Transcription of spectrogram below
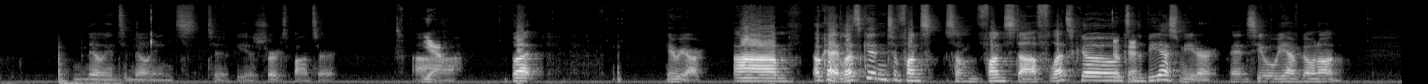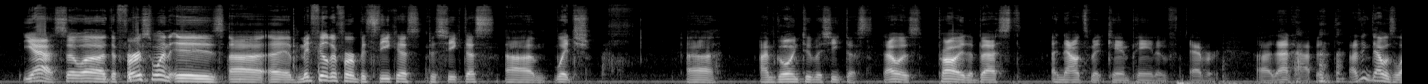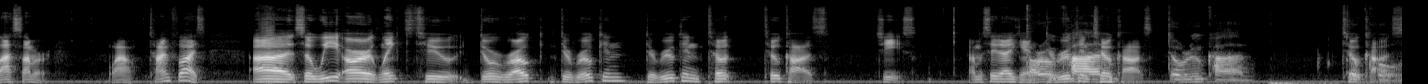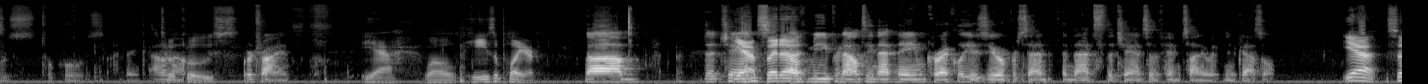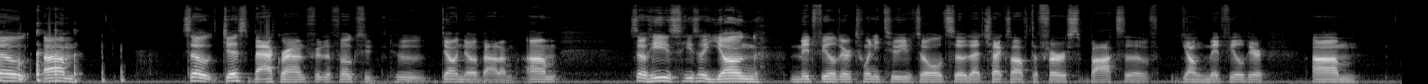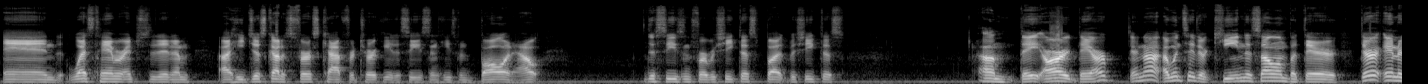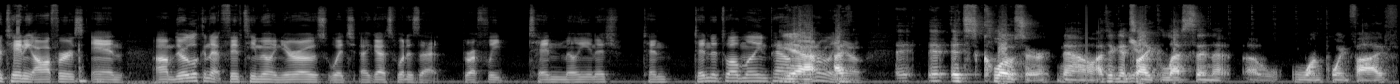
millions and millions to be a shirt sponsor. Yeah. But here we are. Um, okay, let's get into fun, some fun stuff. Let's go Okay. to the BS meter and see what we have going on. Yeah, so uh, the first one is uh, a midfielder for Besiktas, Besiktas um, which uh, I'm going to Besiktas. That was probably the best announcement campaign of ever. Uh, that happened. I think that was last summer. Wow, time flies. Uh, so we are linked to Durok, Durokin, Durukin to- Tokaz. Jeez. I'm going to say that again. Durokan. Tokaz. Dorukan. Tokaz. Tokos. I think. I don't know. Tokos. We're trying. Yeah, well, he's a player. Um, the chance but, uh, of me pronouncing that name correctly is 0%, and that's the chance of him signing with Newcastle. Yeah. So, um, so just background for the folks who who don't know about him. Um, so he's he's a young midfielder, 22 years old. So that checks off the first box of young midfielder. Um, and West Ham are interested in him. Uh, he just got his first cap for Turkey this season. He's been balling out this season for Besiktas, but Besiktas. Um, they are they are they're not. I wouldn't say they're keen to sell him, but they're they're entertaining offers, and um, they're looking at 15 million euros, which I guess what is that roughly 10 million ish, 10, 10 to 12 million pounds. Yeah, I don't really I- know. It, it, it's closer now. I think it's Yeah. like less than a, a 1.5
